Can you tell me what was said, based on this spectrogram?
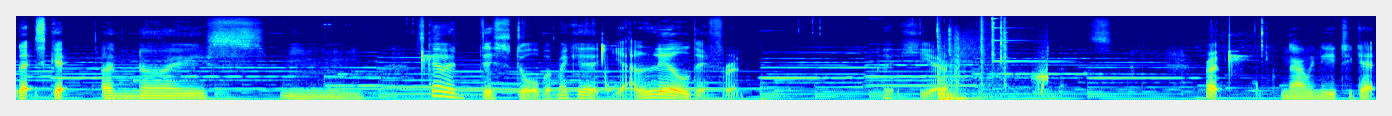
Let's get a nice... Hmm. Let's go with this door, but make it, yeah, a little different. Put it here. Right. now we need to get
